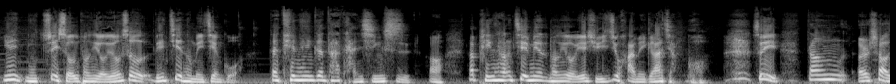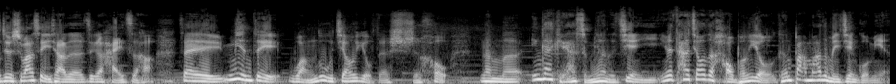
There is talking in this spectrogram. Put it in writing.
因为你最熟的朋友有的时候连见都没见过，但天天跟他谈心事啊。那平常见面的朋友也许一句话没跟他讲过，所以当儿少就十八岁以下的这个孩子哈，在面对网络交友的时候，那么应该给他什么样的建议？因为他交的好朋友跟爸妈都没见过面。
